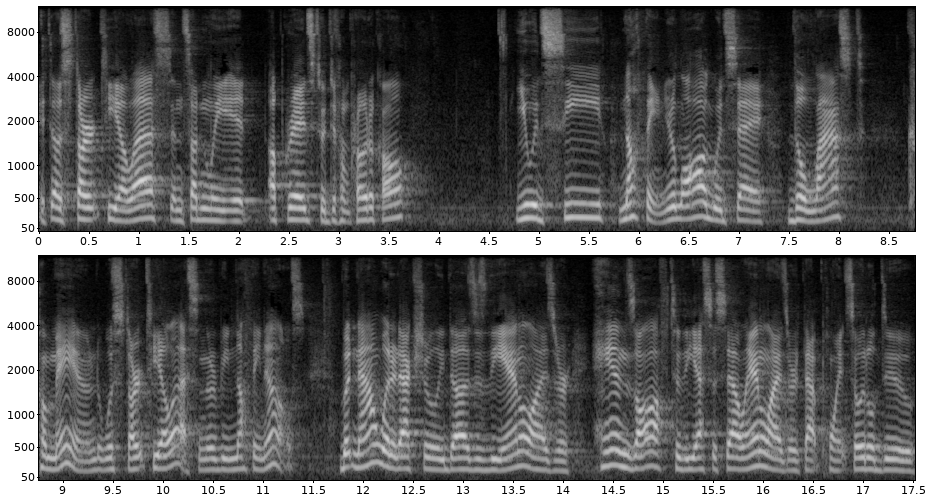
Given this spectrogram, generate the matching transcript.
It does start TLS, and suddenly it upgrades to a different protocol. You would see nothing. Your log would say the last command was start TLS, and there'd be nothing else. But now what it actually does is the analyzer hands off to the SSL analyzer at that point. So it'll do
